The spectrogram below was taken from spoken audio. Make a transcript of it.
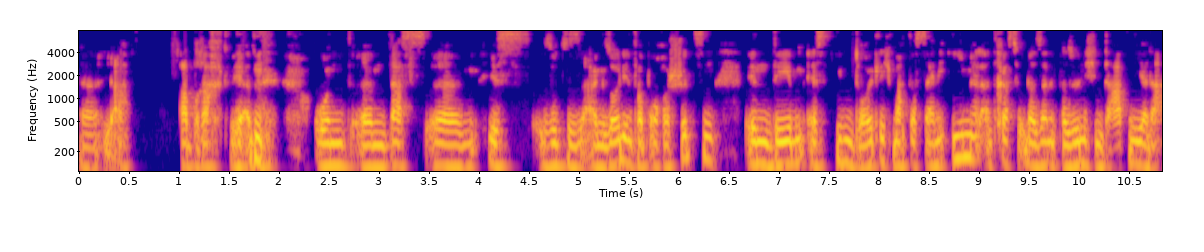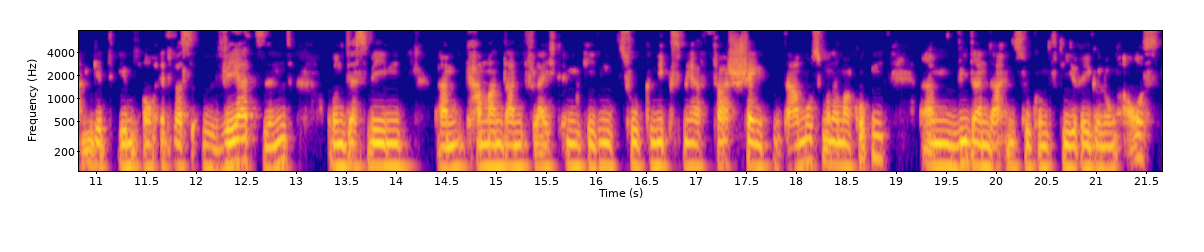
äh, ja, erbracht werden. Und ähm, das ähm, ist sozusagen, soll den Verbraucher schützen, indem es ihm deutlich macht, dass seine E-Mail-Adresse oder seine persönlichen Daten, die er da angibt, eben auch etwas wert sind. Und deswegen ähm, kann man dann vielleicht im Gegenzug nichts mehr verschenken. Da muss man dann mal gucken, ähm, wie dann da in Zukunft die Regelung aussieht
